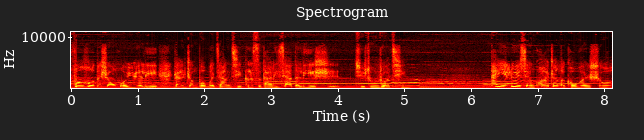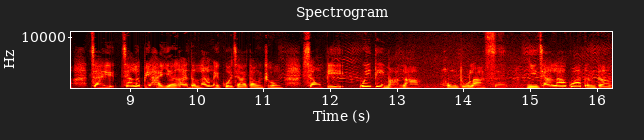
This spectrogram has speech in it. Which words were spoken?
丰厚的生活阅历让郑伯伯讲起哥斯达黎加的历史举重若轻。他以略显夸张的口吻说：“在加勒比海沿岸的拉美国家当中，相比危地马拉、洪都拉斯、尼加拉瓜等等，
